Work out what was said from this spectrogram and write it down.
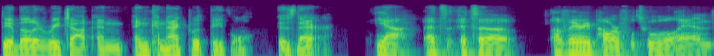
the ability to reach out and and connect with people is there. Yeah, that's it's a a very powerful tool, and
